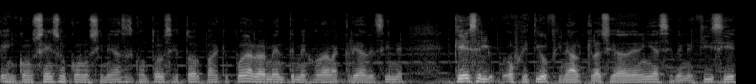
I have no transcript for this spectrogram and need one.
en consenso con los cineastas, con todo el sector, para que pueda realmente mejorar la calidad del cine, que es el objetivo final, que la ciudadanía se beneficie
